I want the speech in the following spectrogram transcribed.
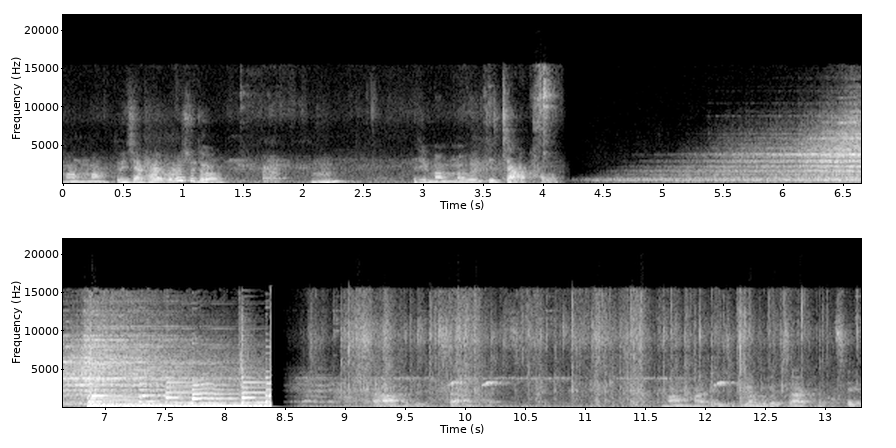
মাম্মা, তুমি চা খাবে বলেছ তো? হুম? আজকে মাম্মা বলছে চা খাব। চা হবে, চা খাচ্ছে। মাম্মা কিরমভাবে চা খাচ্ছে?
